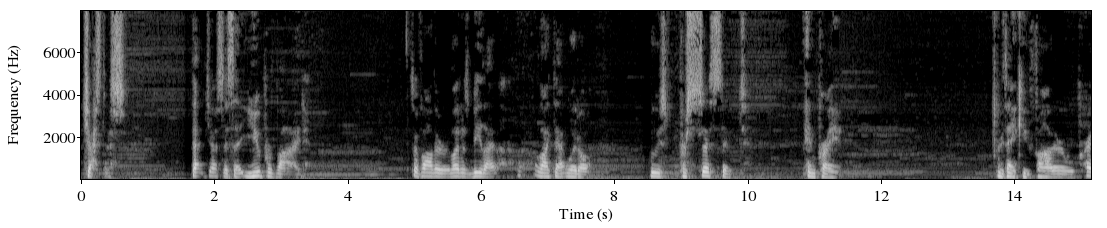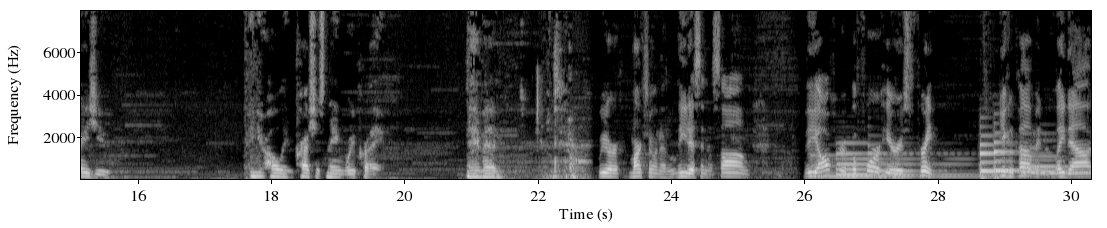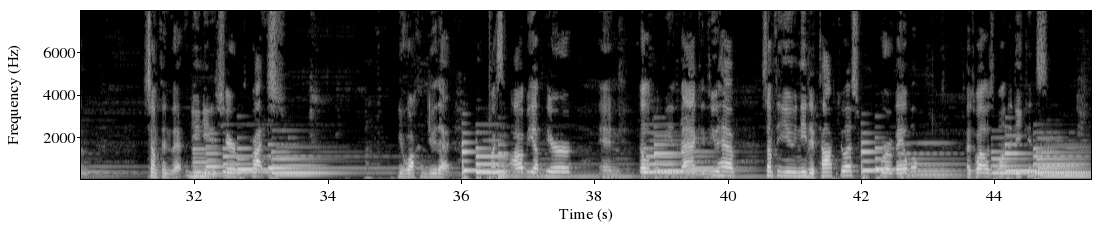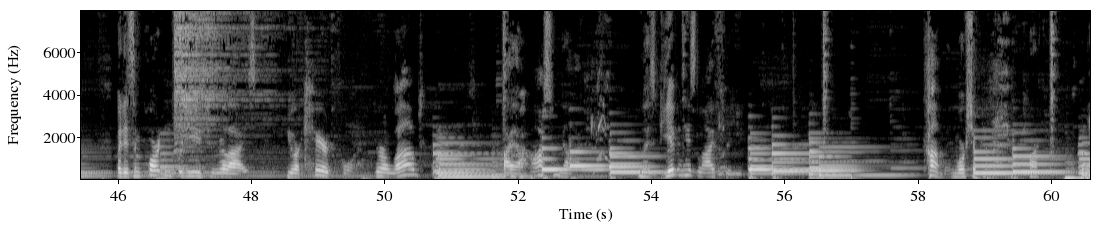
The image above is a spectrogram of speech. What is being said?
justice that justice that you provide. So, Father, let us be like, like that widow who's persistent in praying. We thank you, Father. We praise you. In your holy and precious name we pray. Amen. We are, Mark's going to lead us in a song. The altar before here is free. You can come and lay down something that you need to share with Christ, you're welcome to do that. I'll be up here and Philip will be in the back. If you have something you need to talk to us, we're available, as well as one of the deacons. But it's important for you to realize you are cared for. You are loved by an awesome God who has given his life for you. Come and worship him.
